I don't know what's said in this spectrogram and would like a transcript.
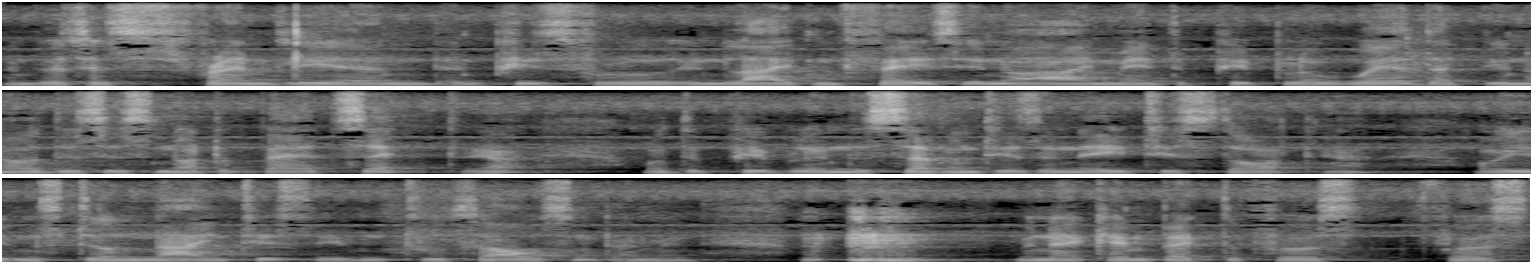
And with his friendly and, and peaceful, enlightened face, you know, I made the people aware that, you know, this is not a bad sect, yeah. What the people in the 70s and 80s thought, yeah or even still 90s, even 2000. I mean, when I came back the first first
